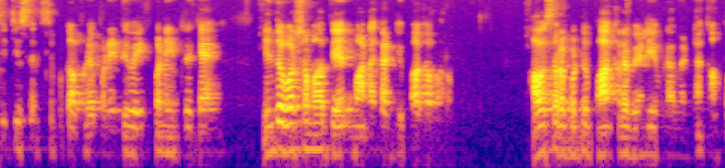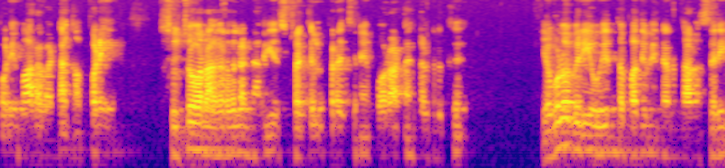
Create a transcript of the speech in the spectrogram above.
சிட்டிசன்ஷிப்புக்கு அப்ளை பண்ணிவிட்டு வெயிட் பண்ணிகிட்டு இருக்கேன். இந்த வருஷமாக தேர்மானம் கண்டிப்பாக வரும். அவசரப்பட்டு பார்க்குற வேலையை விட வேண்டாம் கம்பெனி மாற வேண்டாம். கம்பெனி சுவிட்ச் ஓவர் ஆகிறதுல நிறைய ஸ்ட்ரகிள் பிரச்சனை போராட்டங்கள் இருக்குது எவ்வளோ பெரிய உயர்ந்த பதவியில் இருந்தாலும் சரி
